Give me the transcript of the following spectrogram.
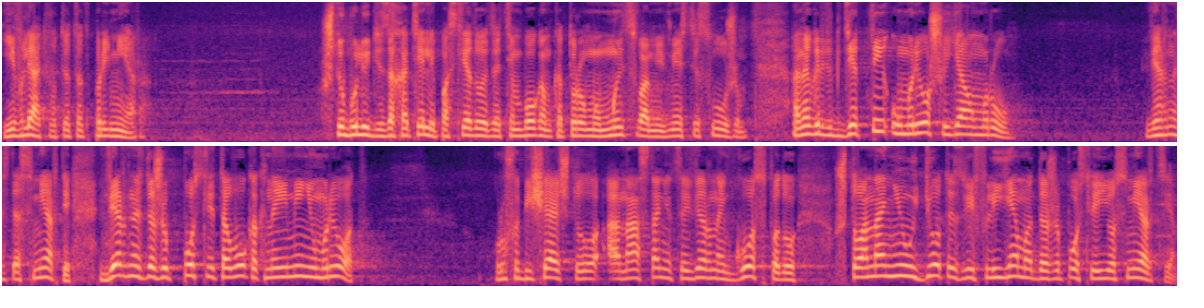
являть вот этот пример, чтобы люди захотели последовать за тем Богом, которому мы с вами вместе служим. Она говорит, где ты умрешь, и я умру. Верность до смерти. Верность даже после того, как Наимень умрет – Руф обещает, что она останется верной Господу, что она не уйдет из Вифлеема даже после ее смерти.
